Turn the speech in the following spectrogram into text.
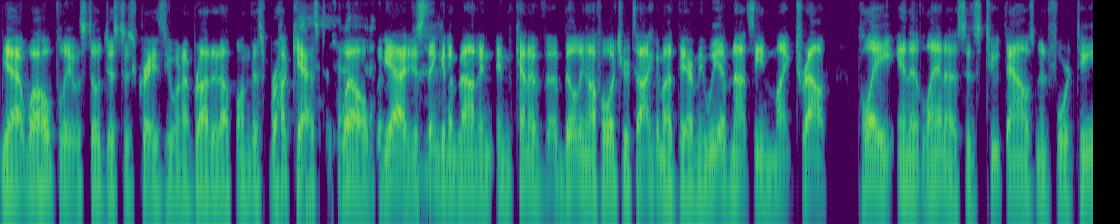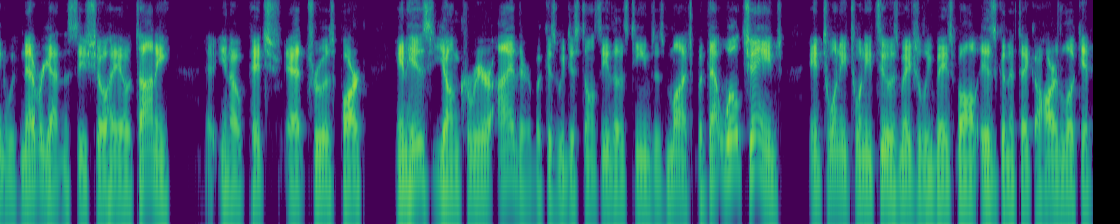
Yeah, well, hopefully it was still just as crazy when I brought it up on this broadcast as well. but yeah, just thinking about and, and kind of uh, building off of what you were talking about there. I mean, we have not seen Mike Trout play in Atlanta since 2014. We've never gotten to see Shohei Ohtani, uh, you know, pitch at Truist Park in his young career either, because we just don't see those teams as much. But that will change in 2022 as Major League Baseball is going to take a hard look at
